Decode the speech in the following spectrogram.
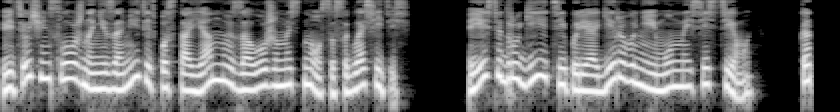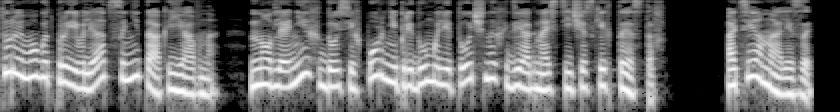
Ведь очень сложно не заметить постоянную заложенность носа, согласитесь. Есть и другие типы реагирования иммунной системы, которые могут проявляться не так явно, но для них до сих пор не придумали точных диагностических тестов. А те анализы,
